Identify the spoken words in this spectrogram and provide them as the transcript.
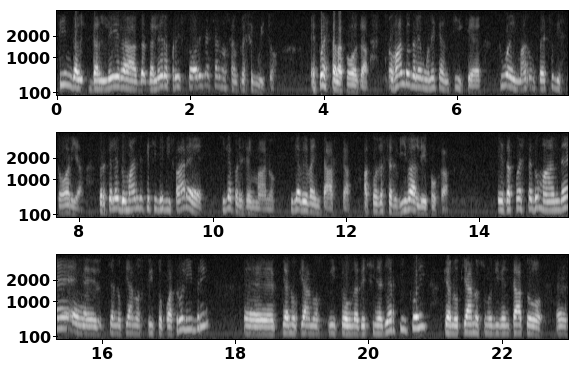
sin dal, dall'era, da, dall'era preistorica ci hanno sempre seguito. E questa è la cosa. Trovando delle monete antiche, tu hai in mano un pezzo di storia, perché le domande che ti devi fare è chi l'ha presa in mano, chi l'aveva in tasca, a cosa serviva all'epoca, e da queste domande eh, piano piano ho scritto quattro libri, eh, piano piano ho scritto una decina di articoli, piano piano sono diventato, eh,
